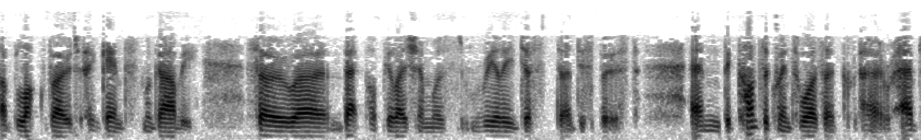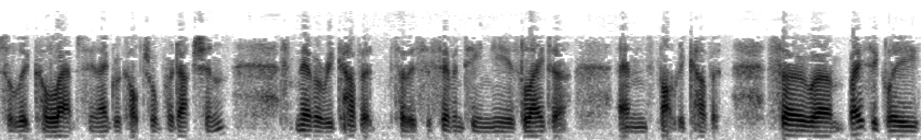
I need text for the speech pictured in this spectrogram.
a, block vote against Mugabe. So uh, that population was really just uh, dispersed and the consequence was an absolute collapse in agricultural production. It's never recovered. So this is 17 years later, and it's not recovered. So um, basically,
